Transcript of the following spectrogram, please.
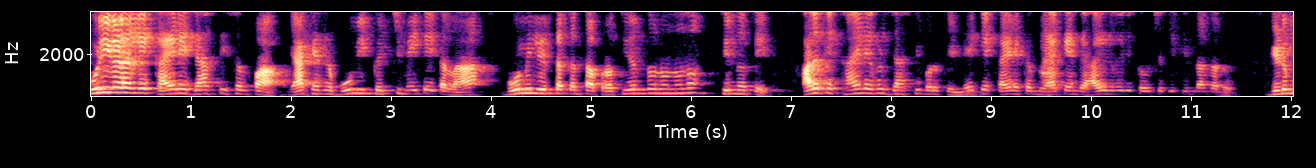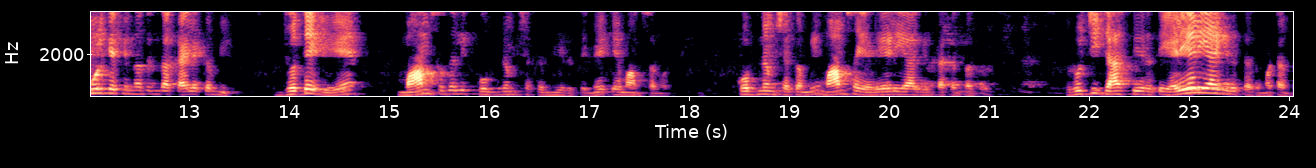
ಕುರಿಗಳಲ್ಲಿ ಕಾಯಿಲೆ ಜಾಸ್ತಿ ಸ್ವಲ್ಪ. ಯಾಕೆಂದ್ರೆ ಭೂಮಿ ಕಚ್ಚಿ ಮೇಯ್ತೈತಲ್ಲ, ಭೂಮಿಲಿ ಇರ್ತಕ್ಕಂಥ ಪ್ರತಿಯೊಂದನ್ನು ತಿನ್ನುತ್ತೆ. ಅದಕ್ಕೆ ಕಾಯಿಲೆಗಳು ಜಾಸ್ತಿ ಬರುತ್ತೆ. ಮೇಕೆ ಕಾಯಿಲೆ ಕಮ್ಮಿ. ಯಾಕೆಂದ್ರೆ ಆಯುರ್ವೇದಿಕ್ ಔಷಧಿ ತಿಂದಂಗ ಅದು. ಗಿಡಮೂಲಿಕೆ ತಿನ್ನೋದ್ರಿಂದ ಕಾಯಿಲೆ ಕಮ್ಮಿ. ಜೊತೆಗೆ ಮಾಂಸದಲ್ಲಿ ಕೊಬ್ಬಿನಂಶ ಕಮ್ಮಿ ಇರುತ್ತೆ. ಮೇಕೆ ಮಾಂಸ ನೋಡಿ. ಕೊಬ್ಬಿನಂಶ ಕಮ್ಮಿ. ಮಾಂಸ ಎಳೆ ಎಳೆಯಾಗಿರ್ತಕ್ಕಂಥದ್ದು ರುಚಿ ಜಾಸ್ತಿ ಇರುತ್ತೆ. ಎಳೆ ಎಳೆಯಾಗಿರುತ್ತೆ ಅದು ಮಟನ್.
